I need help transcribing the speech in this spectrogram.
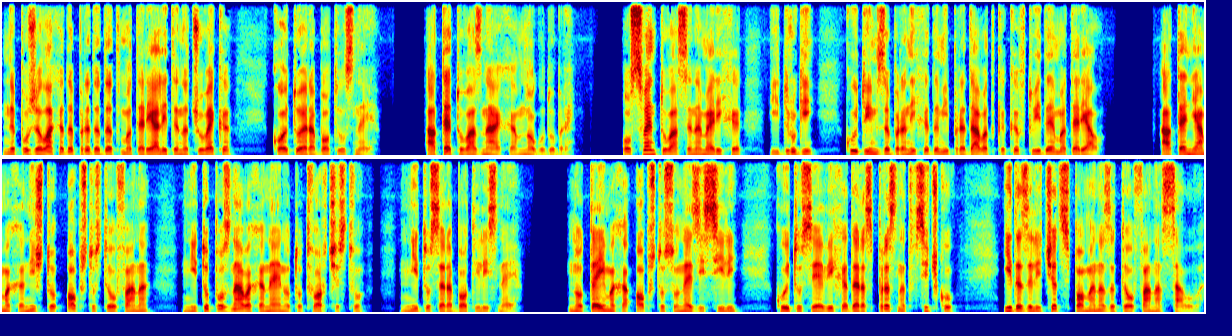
не пожелаха да предадат материалите на човека, който е работил с нея. А те това знаеха много добре. Освен това се намериха и други, които им забраниха да ми предават какъвто и да е материал. А те нямаха нищо общо с Теофана, нито познаваха нейното творчество, нито са работили с нея. Но те имаха общо с онези сили, които се явиха да разпръснат всичко и да заличат спомена за Теофана Савова.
